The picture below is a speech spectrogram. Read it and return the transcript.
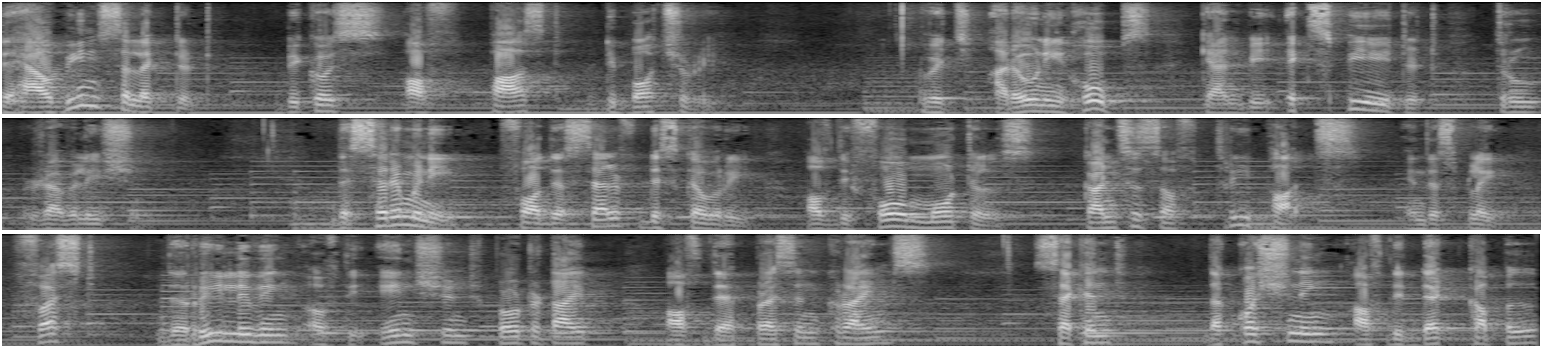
They have been selected because of past debauchery, which Aroni hopes can be expiated through revelation. The ceremony for the self discovery of the four mortals consists of three parts in this play. First, the reliving of the ancient prototype of their present crimes. Second, the questioning of the dead couple.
